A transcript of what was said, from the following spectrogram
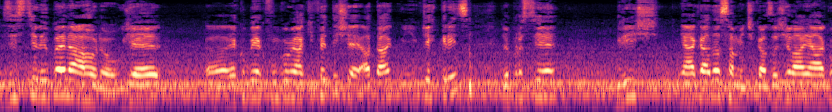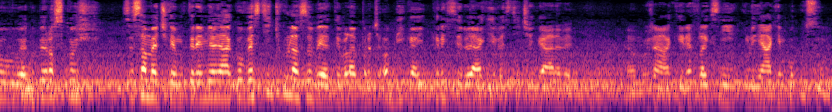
zjistili úplně náhodou, že uh, jakoby jak fungují nějaký fetiše a tak u těch kryc, že prostě když nějaká ta samička zažila nějakou jakoby rozkoš se samečkem, který měl nějakou vestičku na sobě, ty vole, proč oblíkají krysy do nějakých vestiček, já nevím. No, možná nějaký reflexní kvůli nějakým pokusům.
